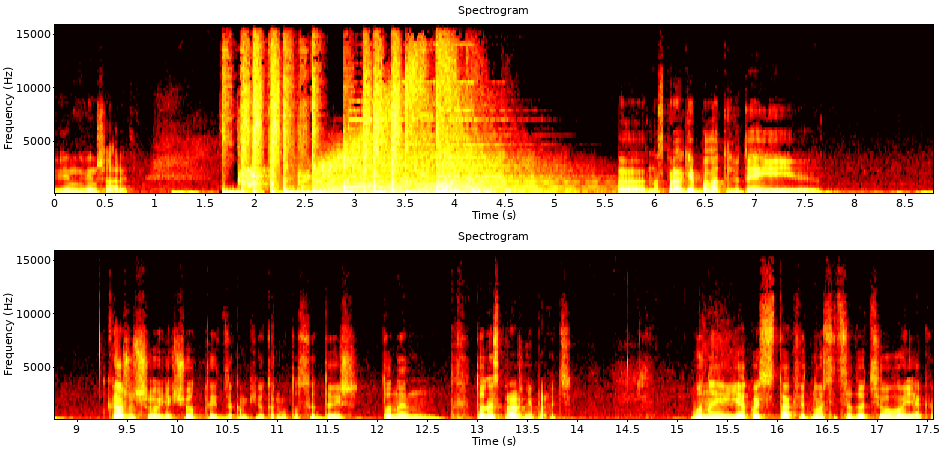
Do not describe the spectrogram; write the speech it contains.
він, він шарить. Е, насправді багато людей кажуть, що якщо ти за комп'ютером, то сидиш, то не, то не справжня праця. Вони якось так відносяться до цього, як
